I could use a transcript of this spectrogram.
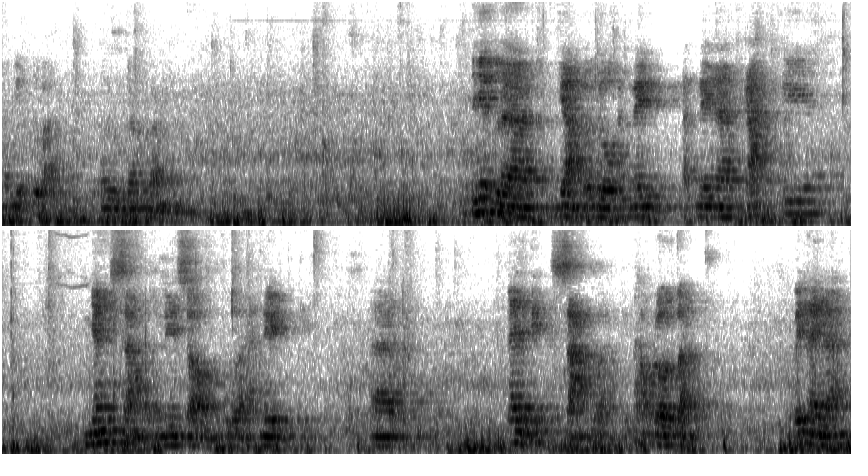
Nó biết các bạn. Tôi cho các bạn thứ nhất là giảm cường độ hạt nền hạt nền là các cái nhân sản ở nền sọ của hạt nền à, đây là cái sản của chúng ta học rồi các bạn. Bên này là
